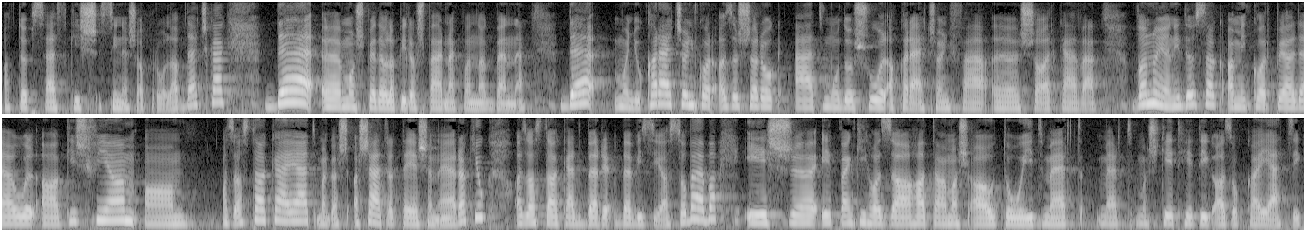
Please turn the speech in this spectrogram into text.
a több száz kis színes apró labdácskák, de most például a piros párnák vannak benne. De mondjuk karácsonykor az a sarok átmódosul a karácsonyfá sarkává. Van olyan időszak, amikor például a kisfiam a az asztalkáját, meg a, a sátrat teljesen elrakjuk, az asztalkát be, beviszi a szobába, és éppen kihozza a hatalmas autóit, mert, mert most két hétig azokkal játszik.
